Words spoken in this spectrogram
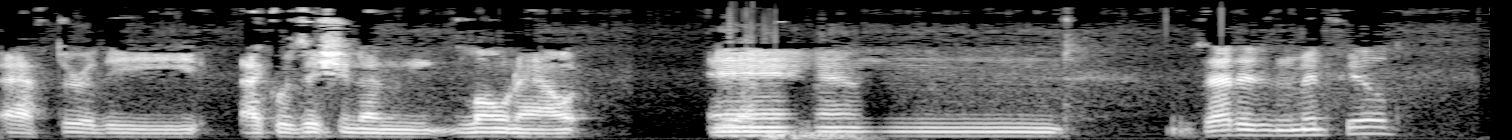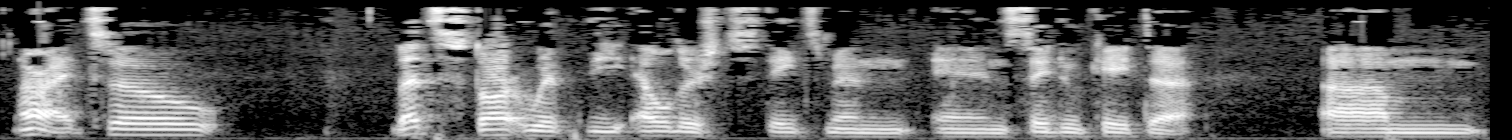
after the acquisition and loan out. And is that it in the midfield? Alright, so let's start with the elder statesman in Seydou Keita. Um,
